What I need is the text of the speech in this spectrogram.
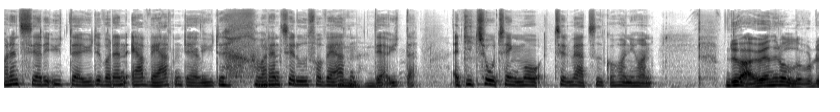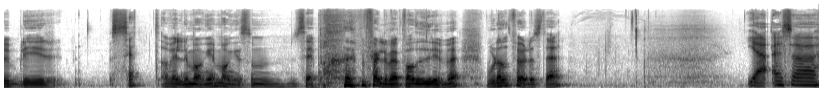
hvordan ser det ud derude, hvordan er verden derude, hvordan ser det ud for verden mm-hmm. derude. At de to ting må til hver tid gå hånd i hånd. Du er jo i en rolle hvor du blir sett av veldig mange, mange som ser på, følger med på hva du driver med. Hvordan føles det? Ja, altså,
